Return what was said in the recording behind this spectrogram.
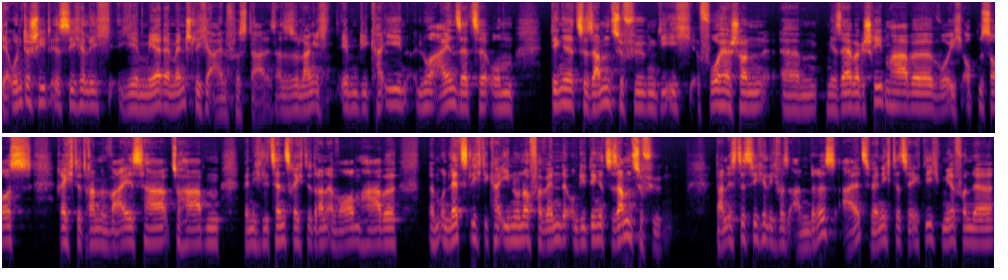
der Unterschied ist sicherlich, je mehr der menschliche Einfluss da ist. Also solange ich eben die KI nur einsetze, um Dinge zusammenzufügen, die ich vorher schon ähm, mir selber geschrieben habe, wo ich Open Source Rechte dran weiß ha zu haben, wenn ich Lizenzrechte dran erworben habe ähm, und letztlich die KI nur noch verwende, um die Dinge zusammenzufügen dann ist es sicherlich was anderes, als wenn ich tatsächlich mir von der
